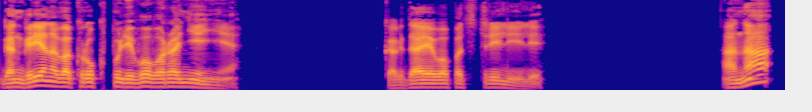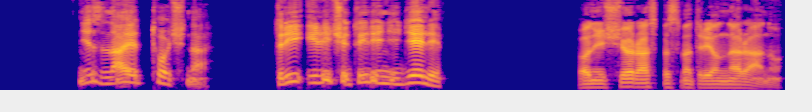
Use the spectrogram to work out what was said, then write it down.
Гангрена вокруг пулевого ранения. Когда его подстрелили. Она не знает точно. Три или четыре недели. Он еще раз посмотрел на рану.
